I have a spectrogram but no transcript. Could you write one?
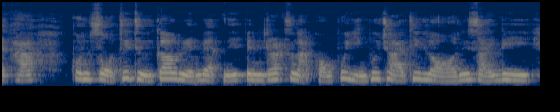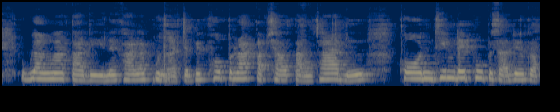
นะคะ คนโสดที่ถือเก้าเหรียญแบบนี้เป็นลักษณะของผู้หญิงผู้ชายที่หล่อนิสัยดีรูปร่างหน้าตาดีนะคะ และคุณอาจจะไปพบรักกับชาวต่างชาติ หรือคนที่ไม่ได้พูดภาษาเดียวกับ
